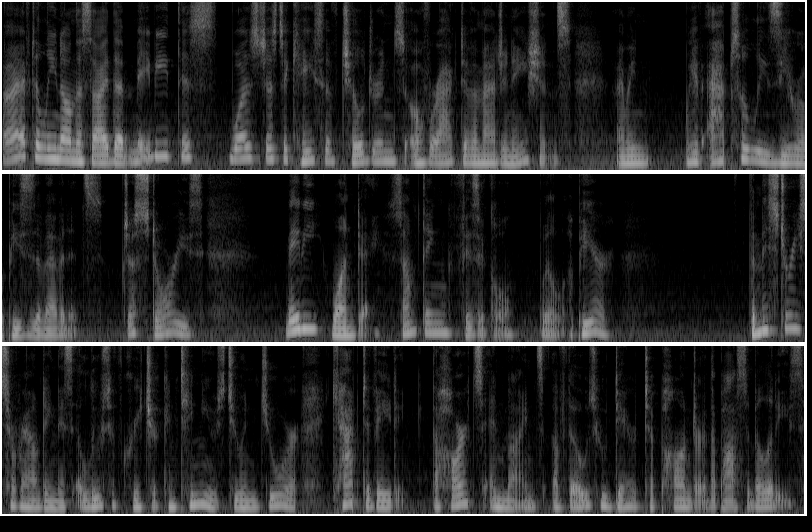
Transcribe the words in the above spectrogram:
I have to lean on the side that maybe this was just a case of children's overactive imaginations. I mean, we have absolutely zero pieces of evidence, just stories. Maybe one day something physical will appear. The mystery surrounding this elusive creature continues to endure, captivating the hearts and minds of those who dare to ponder the possibilities.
